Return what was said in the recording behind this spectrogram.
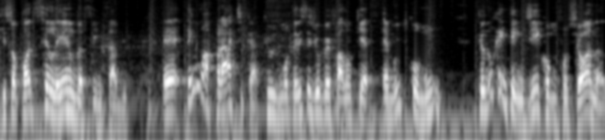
que só pode ser lenda, assim, sabe? É, tem uma prática que os motoristas de Uber falam que é, é muito comum, que eu nunca entendi como funciona.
